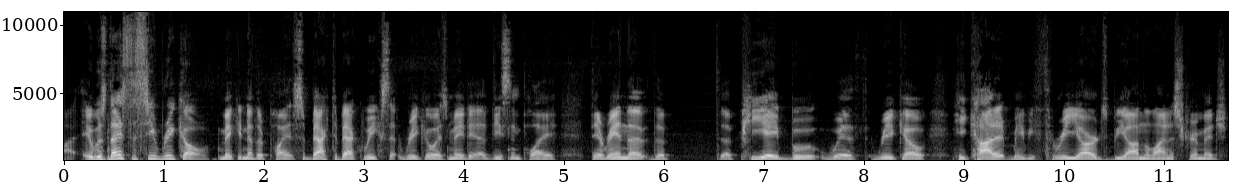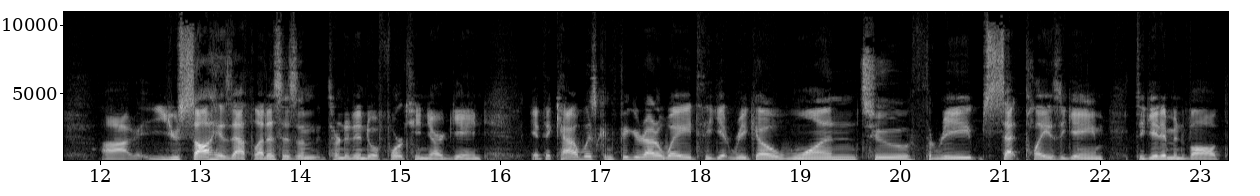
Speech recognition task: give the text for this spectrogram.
Uh, it was nice to see Rico make another play. So back to back weeks that Rico has made a decent play. They ran the the the PA boot with Rico. He caught it maybe three yards beyond the line of scrimmage. Uh, you saw his athleticism turn it into a 14 yard gain. If the Cowboys can figure out a way to get Rico one, two, three set plays a game to get him involved,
